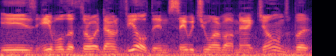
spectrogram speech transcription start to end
is able to throw it downfield. And say what you want about Mac Jones, but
